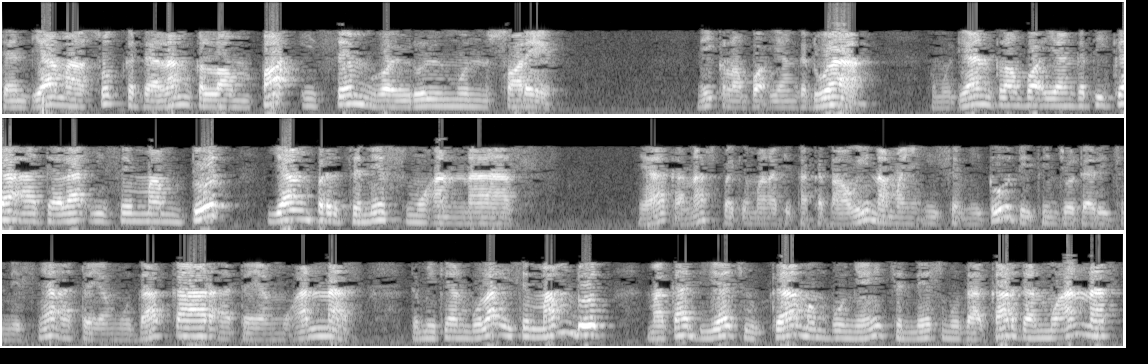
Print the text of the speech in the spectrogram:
dan dia masuk ke dalam kelompok isim ghairul munsharif. Ini kelompok yang kedua. Kemudian kelompok yang ketiga adalah isim mamdud yang berjenis muannas. Ya, karena sebagaimana kita ketahui namanya isim itu ditinjau dari jenisnya ada yang mudakar, ada yang muannas. Demikian pula isim mamdud, maka dia juga mempunyai jenis mudakar dan muannas.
